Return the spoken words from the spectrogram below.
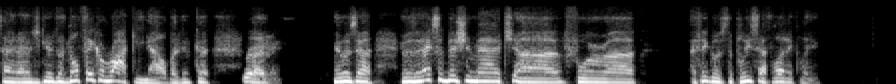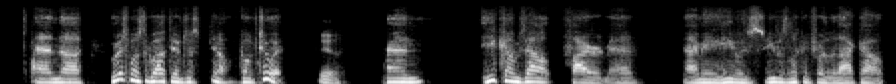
Don't think of Rocky now, but it, right. But it was a it was an exhibition match uh, for uh, I think it was the Police Athletic League, and uh, we were supposed to go out there and just you know go to it. Yeah, and he comes out fired, man. I mean, he was he was looking for the knockout,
